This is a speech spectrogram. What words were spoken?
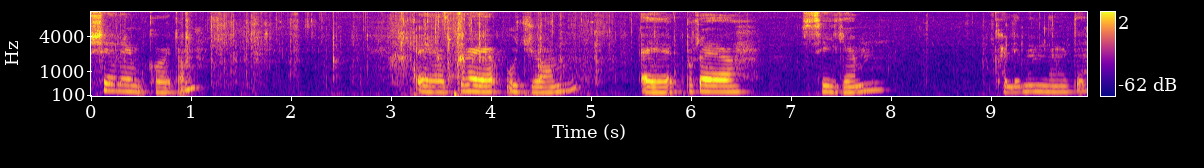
şeylerimi koydum. Ee, buraya ucum. Ee, buraya silgim. Kalemim nerede?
